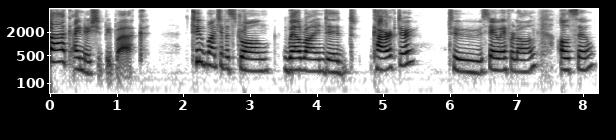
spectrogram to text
back. I knew she'd be back. Too much of a strong, well rounded character to stay away for long. Also,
